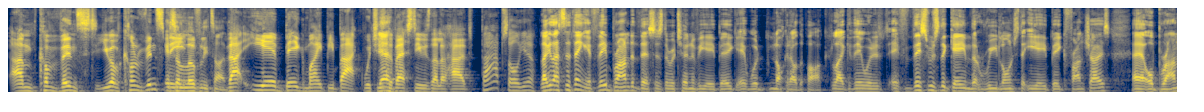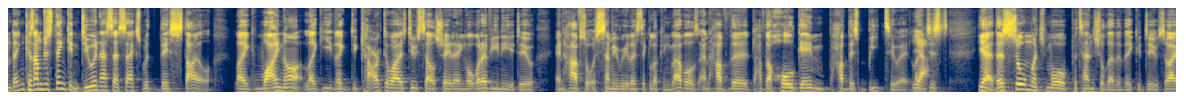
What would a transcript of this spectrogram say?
I'm convinced. You have convinced me. It's a lovely time. That EA Big might be back, which is Yeah. the best news that I've had perhaps all year. Like that's the thing. If they branded this as the return of EA Big, it would knock it out of the park. Like they would, if this was the game that relaunched the EA Big franchise uh, or branding. Because I'm just thinking, do an SSX with this style. Like why not? Like you, like character wise, do cell shading or whatever you need to do, and have sort of semi realistic looking levels, and have the have the whole game have this beat to it. Like Yeah. just yeah, there's so much more potential there that they could do. So I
